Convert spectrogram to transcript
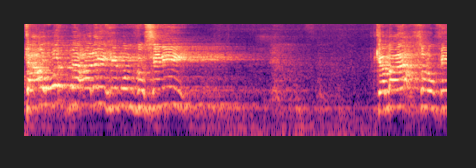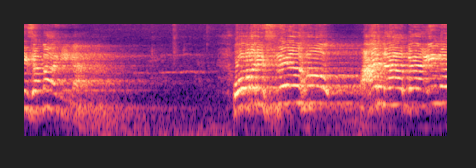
تعودنا عليه منذ سنين كما يحصل في زماننا. وورثناه عن آبائنا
